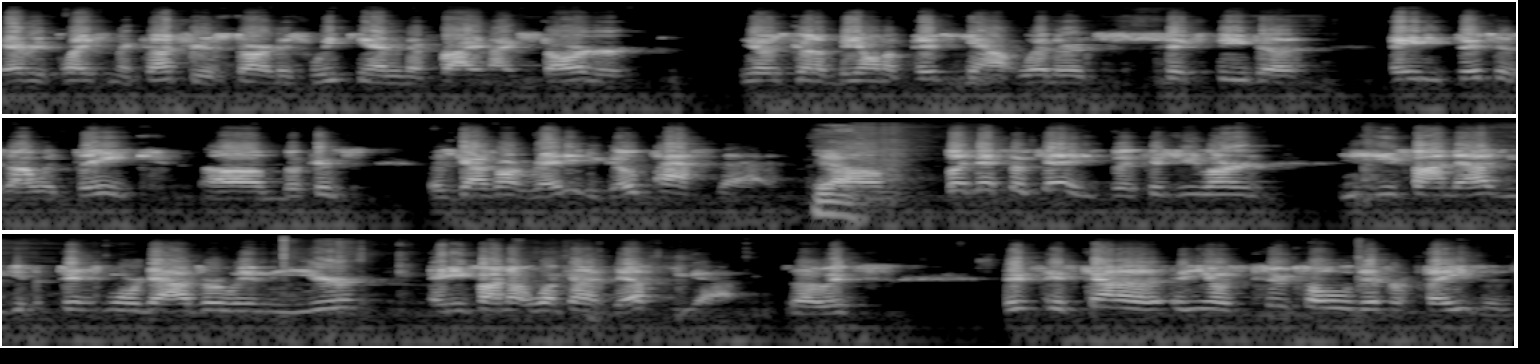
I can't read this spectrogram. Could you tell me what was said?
every place in the country is starting this weekend, and their Friday night starter, you know, is going to be on a pitch count, whether it's sixty to eighty pitches, I would think, um, because those guys aren't ready to go past that. Yeah. Um, but that's okay because you learn, you, you find out, you get to pitch more guys early in the year, and you find out what kind of depth you got. So it's it's, it's kind of you know it's two total different phases,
